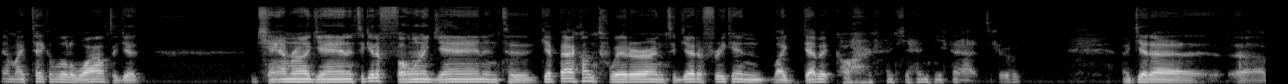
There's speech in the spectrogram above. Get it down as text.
It might take a little while to get camera again and to get a phone again and to get back on Twitter and to get a freaking like debit card again. Yeah, dude. I get a, a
